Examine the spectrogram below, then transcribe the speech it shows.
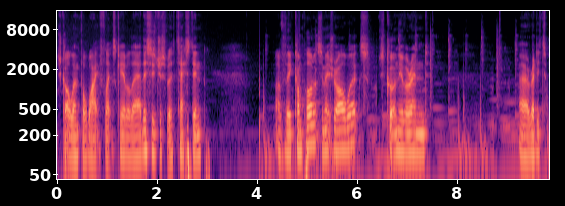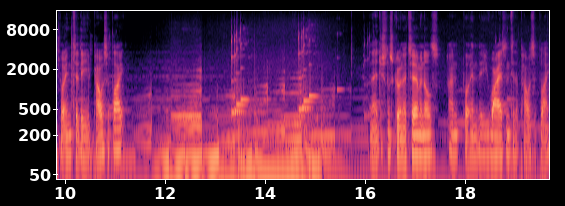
Just got a length of white flex cable there. This is just for the testing of the components to make sure all works. Just cutting the other end uh, ready to put into the power supply. And then just unscrewing the terminals and putting the wires into the power supply.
